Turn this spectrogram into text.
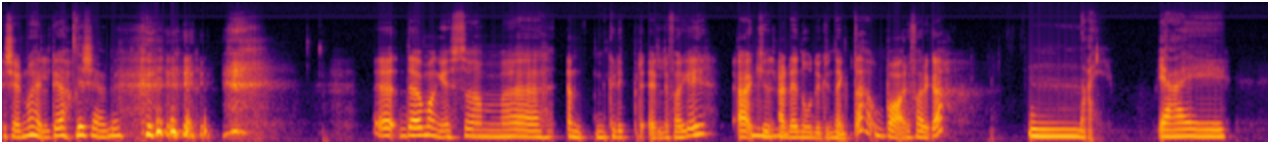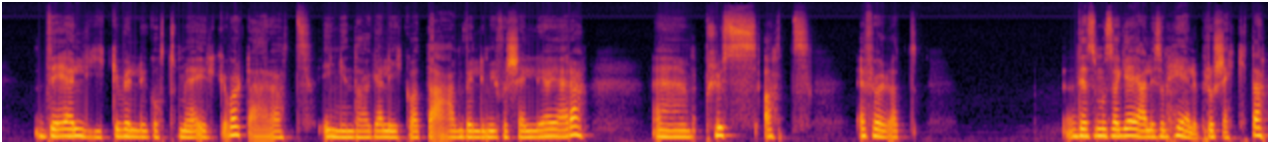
Det skjer noe hele tida. Det skjer noe. Eh, Det er jo mange som eh, enten klipper eller farger. Er, kun- er det noe du kunne tenkt deg? Bare farge? Mm, Nei. Jeg Det jeg liker veldig godt med yrket vårt, er at ingen dag er like, og at det er veldig mye forskjellig å gjøre. Eh, Pluss at jeg føler at det som er gøy, er liksom hele prosjektet.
